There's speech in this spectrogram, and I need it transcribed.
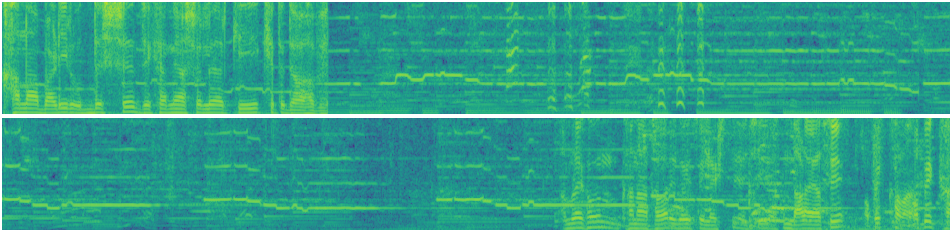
খানাবাড়ির উদ্দেশ্যে, যেখানে আসলে আর কি খেতে দেওয়া হবে। আমরা এখন খানা খাওয়ার এবার চলে আসছি এসে এখন দাঁড়ায় আছে। অপেক্ষা অপেক্ষা।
